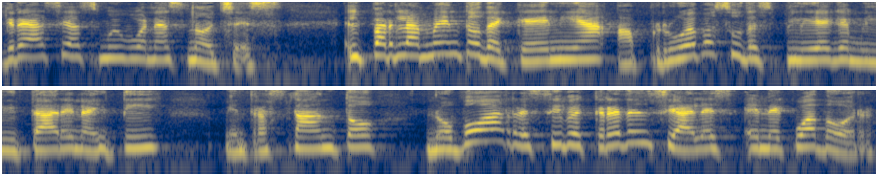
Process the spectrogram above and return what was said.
Gracias, muy buenas noches. El Parlamento de Kenia aprueba su despliegue militar en Haití. Mientras tanto, Novoa recibe credenciales en Ecuador.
